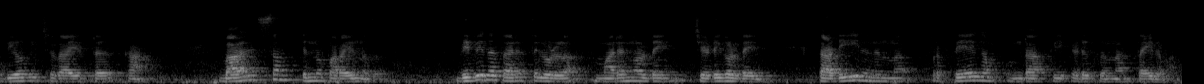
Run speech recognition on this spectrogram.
ഉപയോഗിച്ചതായിട്ട് കാണാം. ബാൽസം എന്ന് പറയുന്നത് വിവിധ തരത്തിലുള്ള മരങ്ങളുടെയും ചെടികളുടെയും തടിയിൽ നിന്ന് പ്രത്യേകം ഉണ്ടാക്കി എടുക്കുന്ന തൈലമാണ്.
